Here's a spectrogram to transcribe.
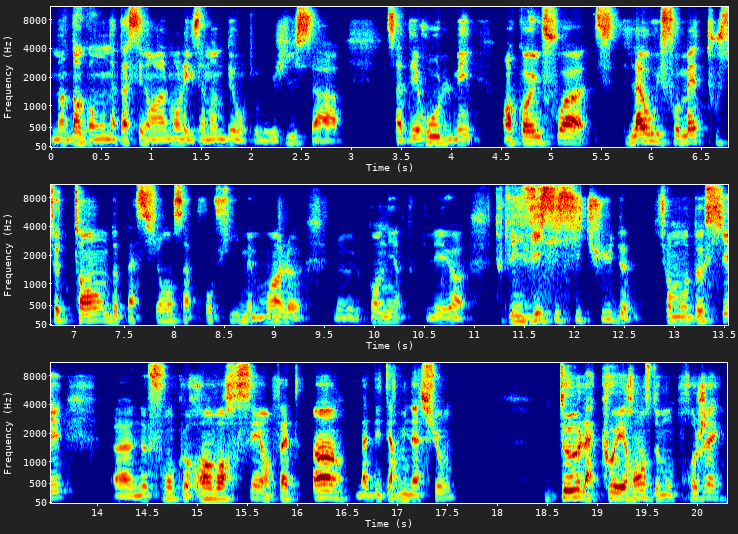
Maintenant, quand on a passé normalement l'examen de déontologie, ça, ça déroule. Mais encore une fois, là où il faut mettre tout ce temps de patience à profit, même moi, le, dire, les, euh, toutes, les, vicissitudes sur mon dossier euh, ne font que renforcer, en fait, un, ma détermination, deux, la cohérence de mon projet.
